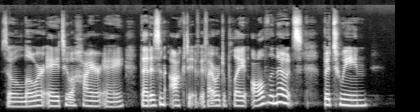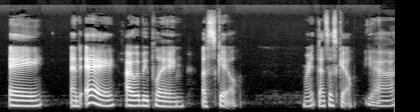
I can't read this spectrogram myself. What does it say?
so a lower A to a higher A, that is an octave. If I were to play all the notes between A and A, I would be playing a scale. Right? That's a scale. Yeah.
